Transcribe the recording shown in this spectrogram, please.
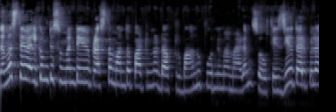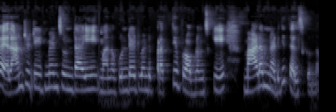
నమస్తే వెల్కమ్ టు సుమన్ టీవీ. ప్రస్తుతం మనతో పాటు ఉన్న doctor Bhanu Purnima madam. So ఫిజియోథెరపీలో ఎలాంటి ట్రీట్మెంట్స్ ఉంటాయి? మనకు ఉండేటువంటి ప్రతి ప్రాబ్లమ్స్కి మేడం అడిగి తెలుసుకుందాం.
